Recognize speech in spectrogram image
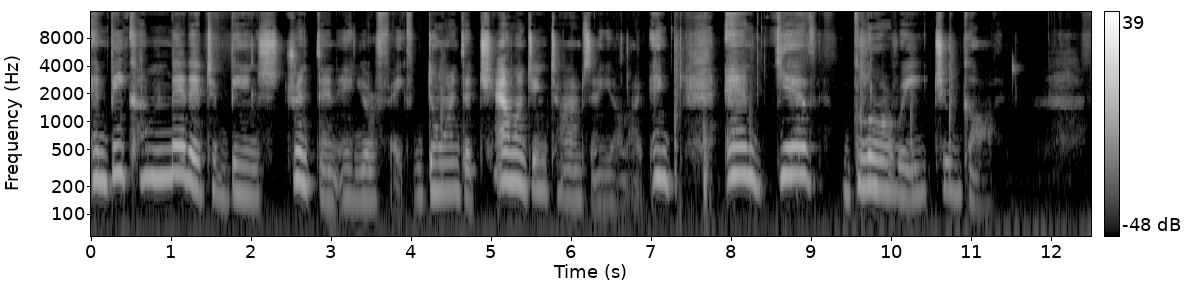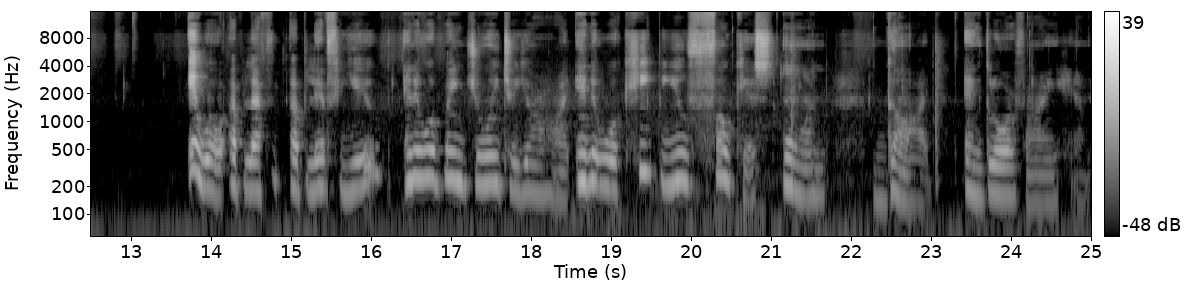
And be committed to being strengthened in your faith during the challenging times in your life. And, and give glory to God. It will uplift, uplift you and it will bring joy to your heart and it will keep you focused on God and glorifying Him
